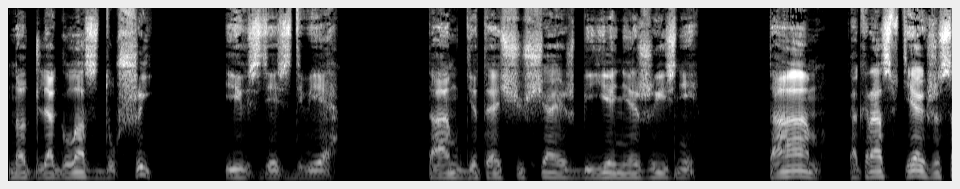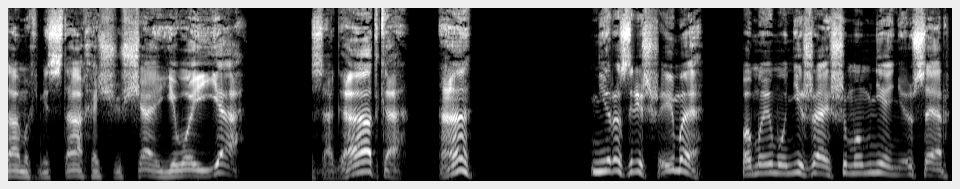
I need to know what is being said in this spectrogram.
но для глаз души их здесь две. Там, где ты ощущаешь биение жизни. Там, как раз в тех же самых местах, ощущаю его и я. Загадка, а? Неразрешимая, по моему нижайшему мнению, сэр.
